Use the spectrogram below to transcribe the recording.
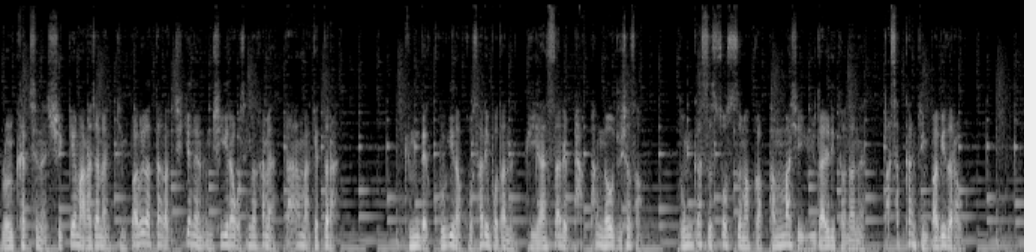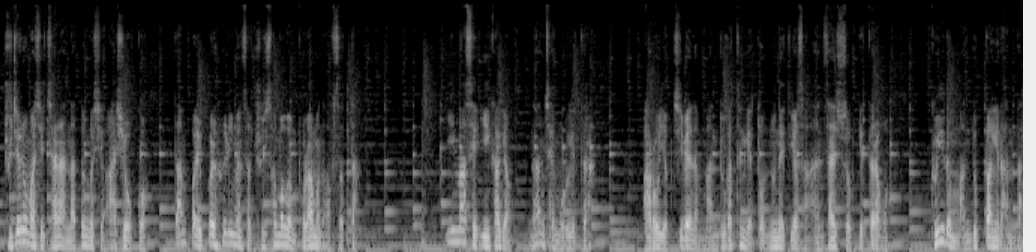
롤카츠는 쉽게 말하자면 김밥을 갖다가 튀겨낸 음식이라고 생각하면 딱 맞겠더라. 근데 고기나 고사리보다는 귀한 쌀을 팍팍 넣어주셔서 돈가스 소스 맛과 밥맛이 유달리 더 나는 바삭한 김밥이더라고. 주재료 맛이 잘 안 났던 것이 아쉬웠고 땀 뻘뻘 흘리면서 줄 서먹은 보람은 없었다. 이 맛에 이 가격 난 잘 모르겠더라. 바로 옆집에는 만두 같은 게 또 눈에 띄어서 안 살 수 없겠더라고. 그 이름 만두빵이라 한다.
